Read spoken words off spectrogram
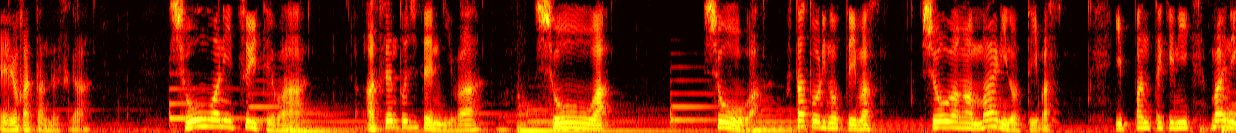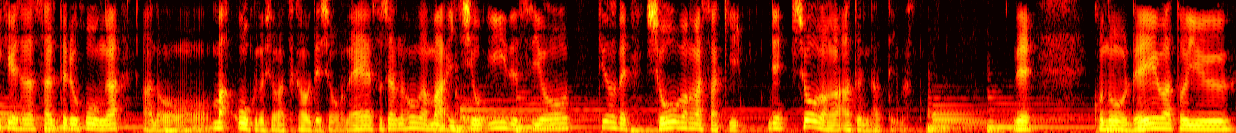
えー、よかったんですが昭和についてはアクセント辞典には昭和昭和2通り載っています。昭和が前に載っています。一般的に前に掲載されてる方があのまあ、多くの人が使うでしょうね。そちらの方がまあ一応いいですよっていうので昭和が先。で昭和が後になっています。でこの令和という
